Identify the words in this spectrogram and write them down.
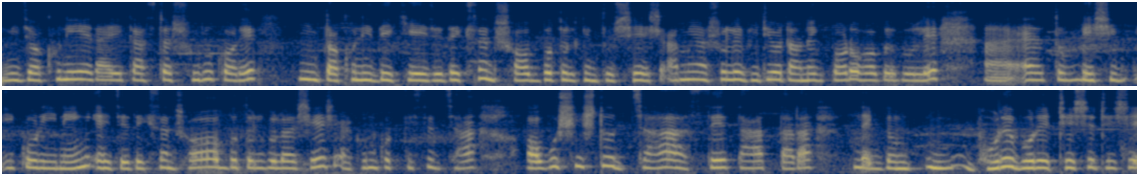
আমি যখনই এরা এই কাজটা শুরু করে তখনই দেখি এই যে দেখছেন, সব বোতল কিন্তু শেষ। আমি আসলে ভিডিওটা অনেক বড় হবে বলে এত বেশি ই করি নেই। এই যে দেখছেন, সব বোতলগুলো শেষ। এখন করতেছে যা অবশিষ্ট যা আছে তা তারা একদম ভরে ভরে ঠেসে ঠেসে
